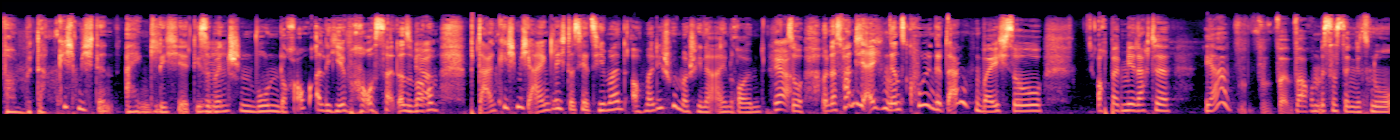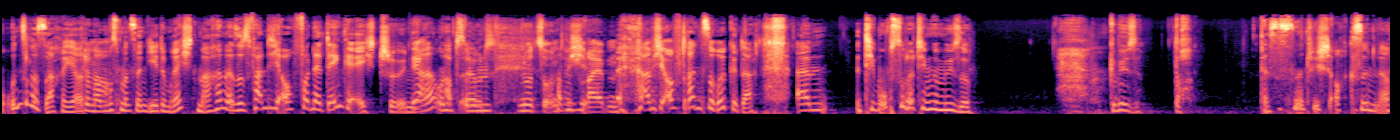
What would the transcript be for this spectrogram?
warum bedanke ich mich denn eigentlich hier? Diese mhm. Menschen wohnen doch auch alle hier im Haushalt. Also warum ja. bedanke ich mich eigentlich, dass jetzt jemand auch mal die Spülmaschine einräumt? Ja. So. Und das fand ich eigentlich einen ganz coolen Gedanken, weil ich so auch bei mir dachte, ja, warum ist das denn jetzt nur unsere Sache, ja? Oder genau. warum muss man es denn jedem recht machen? Also das fand ich auch von der Denke echt schön, ja. ja? Und, absolut. Ähm, nur zu unterschreiben. Habe ich, hab ich oft dran zurückgedacht. Ähm, Team Obst oder Team Gemüse? Gemüse, doch. Das ist natürlich auch gesünder.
